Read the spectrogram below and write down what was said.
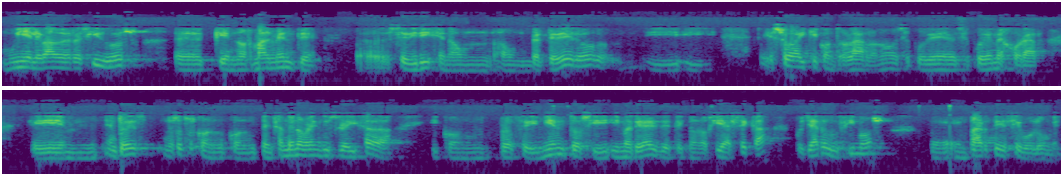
muy elevado de residuos eh, que normalmente eh, se dirigen a un, a un vertedero y, eso hay que controlarlo, ¿no? Se puede, se puede mejorar. entonces, nosotros con, pensando en obra industrializada y con procedimientos y, materiales de tecnología seca, pues ya reducimos en parte ese volumen.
